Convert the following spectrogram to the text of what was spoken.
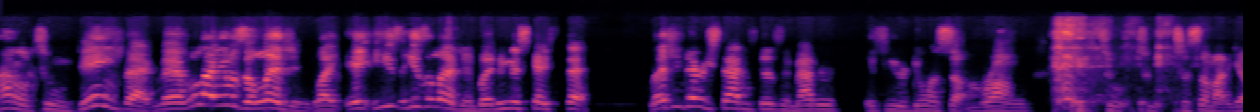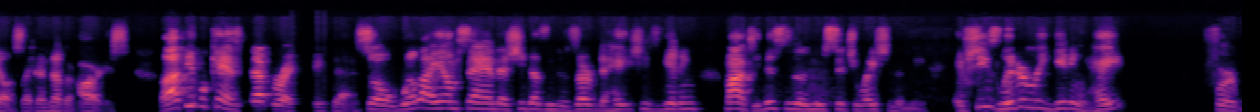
auto tune dingbat, man. Well, like it was a legend. Like it, he's he's a legend, but in this case, that legendary status doesn't matter if you're doing something wrong to, to, to somebody else, like another artist. A lot of people can't separate that. So Will.i.am saying that she doesn't deserve the hate she's getting. Monty, this is a new situation to me. If she's literally getting hate for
